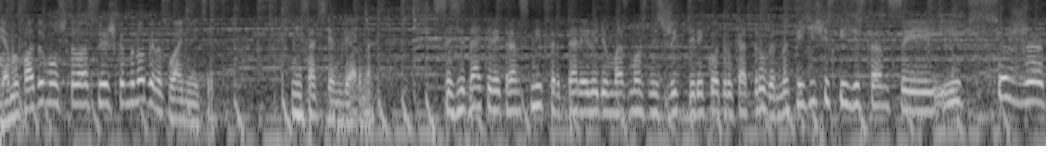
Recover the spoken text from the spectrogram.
Я бы подумал, что вас слишком много на планете. Не совсем верно. Созидатель и трансмиттер дали людям возможность жить далеко друг от друга, но физической дистанции и все же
